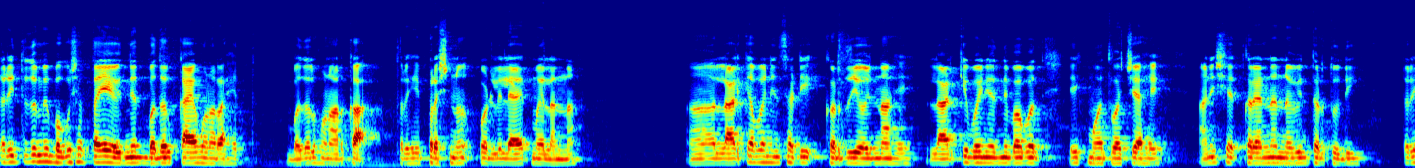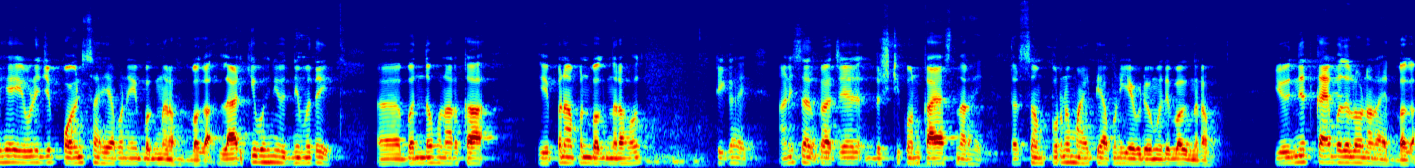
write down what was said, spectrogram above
तर इथे तुम्ही बघू शकता या योजनेत बदल काय होणार आहेत? बदल होणार का? तर हे प्रश्न पडलेले आहेत महिलांना. लाडक्या बहिणींसाठी कर्ज योजना आहे. लाडकी बहीण योजनेबाबत एक महत्त्वाची आहे. आणि शेतकऱ्यांना नवीन तरतुदी. तर हे एवढे जे पॉईंट्स आहे आपण हे बघणार आहोत बघा. लाडकी बहीण योजनेमध्ये बंद होणार का हे पण आपण बघणार आहोत. ठीक आहे? आणि सरकारचे दृष्टिकोन काय असणार आहे तर संपूर्ण माहिती आपण या व्हिडिओमध्ये बघणार आहोत. योजनेत काय बदल होणार आहेत बघा.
